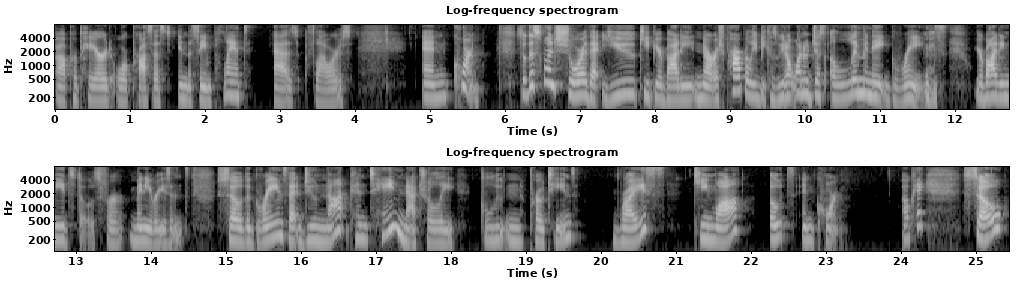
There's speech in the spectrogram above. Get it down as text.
uh, prepared or processed in the same plant as flours, and corn. So, this will ensure that you keep your body nourished properly because we don't want to just eliminate grains. Your body needs those for many reasons. So, the grains that do not contain naturally gluten proteins, rice, quinoa, oats, and corn. Okay, so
